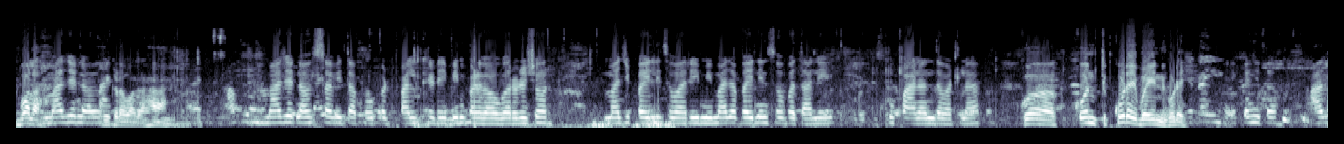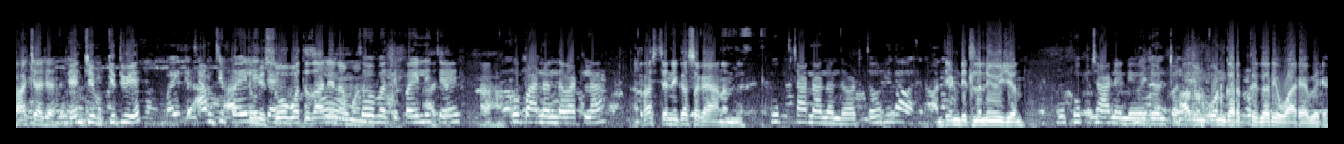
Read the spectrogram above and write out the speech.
बोला. माझे नाव इकडं बघा हा. माझे नाव सविता पोपट पालखेडे पिंपळगाव गरुडेश्वर. माझी पहिलीच वारी मी माझ्या बहिणींसोबत आले. खूप आनंद वाटला. को- कोण कुठे आहे बहीण? कुठे? काही तर आज- अच्छा अच्छा. त्यांची कितवी आहे? आमची तुम्ही पहिलीच आहे. सोबतच आले ना हो, मग? सोबत आहे. पहिलीच अच्छा. आहे. हा. खूप आनंद वाटला. रस्त्याने कसं काय आनंद? खूप छान आनंद वाटतो. आणि दिंडीतलं नियोजन? खूप छान आहे नियोजन पण. अजून कोण करते घरी वाऱ्या बिऱ्या?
